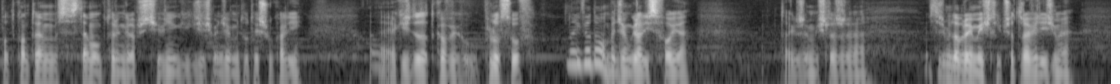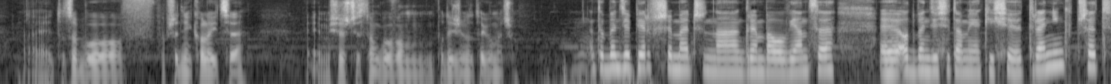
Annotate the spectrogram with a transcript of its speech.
pod kątem systemu, którym gra przeciwnik i gdzieś będziemy tutaj szukali e, jakichś dodatkowych plusów. No i wiadomo, będziemy grali swoje. Także myślę, że jesteśmy dobrej myśli. Przetrawiliśmy e, to, co było w poprzedniej kolejce. E, Myślę, że z czystą głową podejdziemy do tego meczu. To będzie pierwszy mecz na Grębałowiance. E, Odbędzie się tam jakiś e, trening przed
